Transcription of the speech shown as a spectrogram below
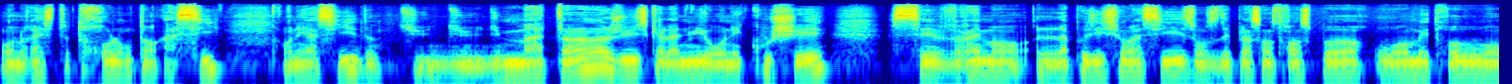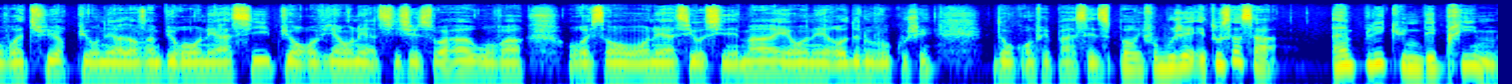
On reste trop longtemps assis. On est assis du, matin jusqu'à la nuit où on est couché. C'est vraiment la position assise. On se déplace en transport ou en métro ou en voiture. Puis on est dans un bureau, on est assis. Puis on revient, on est assis chez soi. Ou on va au restaurant où on est assis au cinéma et on est de nouveau couché. Donc on ne fait pas assez de sport. Il faut bouger. Et tout ça, ça implique une déprime.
